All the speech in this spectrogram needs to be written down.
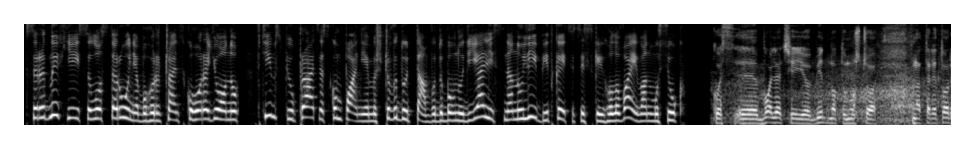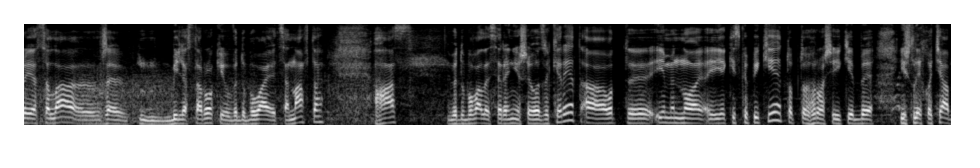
Серед них є й село Старуня Богородчанського району. Втім, співпраця з компаніями, що ведуть там видобувну діяльність, на нулі бідкається сільський голова Іван Мусюк. Якось е, боляче і обідно, тому що на території села е, вже біля 100 років видобувається нафта, газ. Видобувалися раніше озокерит, а от е, іменно якісь копійки, тобто гроші, які би йшли хоча б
